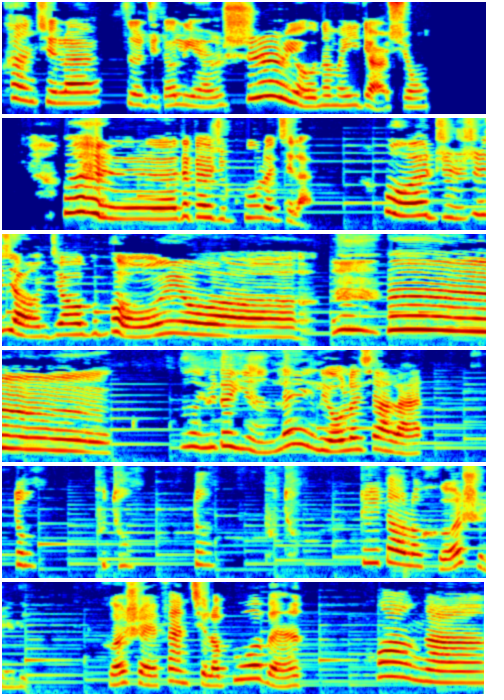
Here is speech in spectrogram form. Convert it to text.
看起来自己的脸是有那么一点凶。哎，他开始哭了起来。我只是想交个朋友啊！嗯，鳄鱼的眼泪流了下来，咚，扑通，咚，扑通，滴到了河水里。河水泛起了波纹，晃啊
